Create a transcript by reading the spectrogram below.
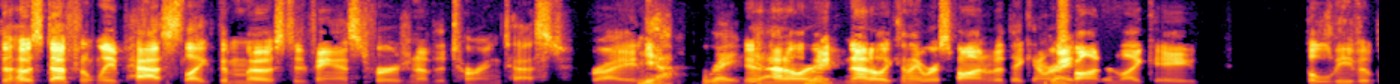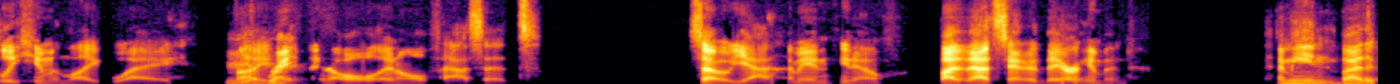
the host definitely passed like the most advanced version of the turing test right Yeah. Right. you know, Yeah. not only Right. not only can they respond but they can Right. respond in like a believably human like way Mhm. right Right. in all in all facets so yeah i mean you know by that standard they are human I mean, by the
